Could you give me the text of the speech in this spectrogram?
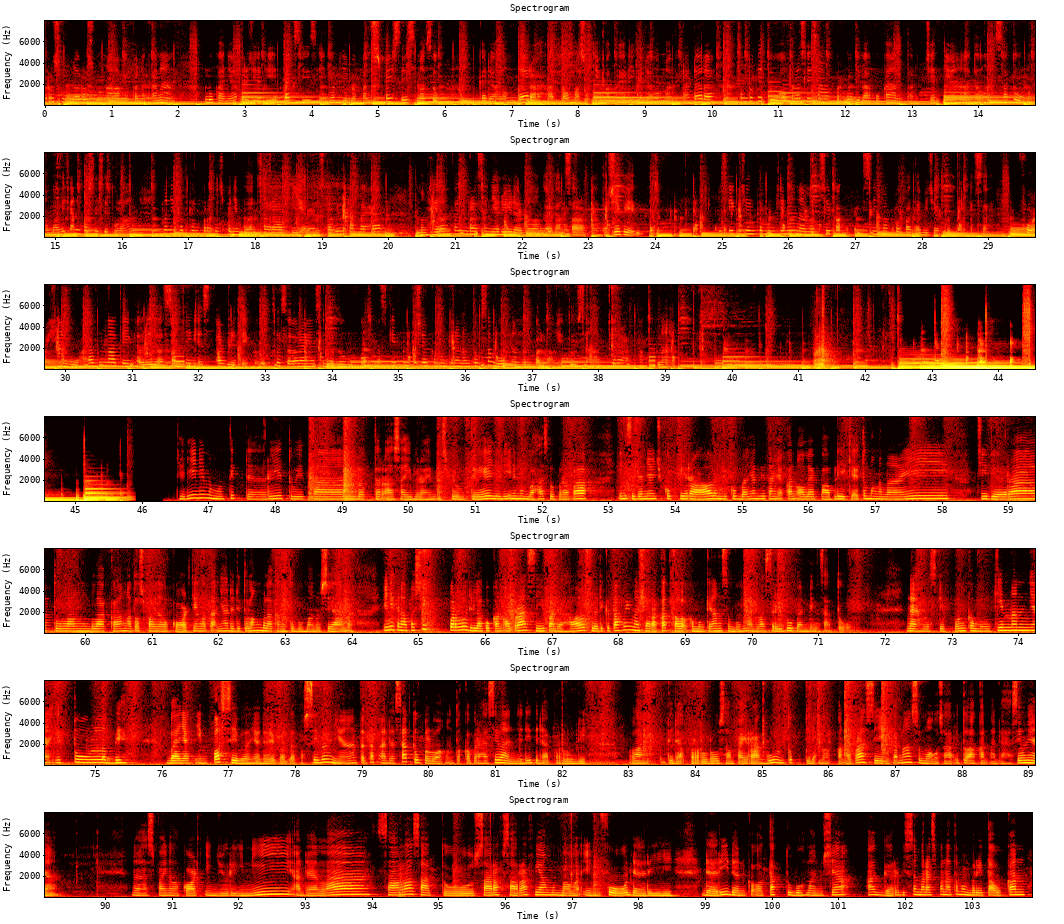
terus-menerus mengalami penekanan. Lukanya terjadi dari tweetan Dr. Asa Ibrahim SPUT. Jadi ini membahas beberapa insiden yang cukup viral dan cukup banyak ditanyakan oleh publik yaitu mengenai cedera tulang belakang atau spinal cord yang letaknya ada di tulang belakang tubuh manusia. Nah, ini kenapa sih perlu dilakukan operasi padahal sudah diketahui masyarakat kalau kemungkinan sembuhnya adalah 1000 banding satu. Nah, meskipun kemungkinannya itu lebih banyak impossible-nya daripada possible-nya, tetap ada satu peluang untuk keberhasilan. Jadi tidak perlu di tidak perlu sampai ragu untuk tidak melakukan operasi karena semua usaha itu akan ada hasilnya. Nah, spinal cord injury ini adalah salah satu saraf-saraf yang membawa info dari dari dan ke otak tubuh manusia agar bisa merespon atau memberitahukan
